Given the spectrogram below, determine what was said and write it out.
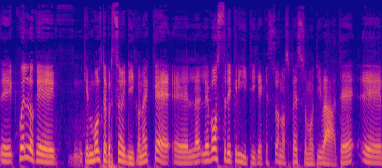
eh, quello che, che, molte persone dicono è che eh, le, le, vostre critiche, che sono spesso motivate, eh,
